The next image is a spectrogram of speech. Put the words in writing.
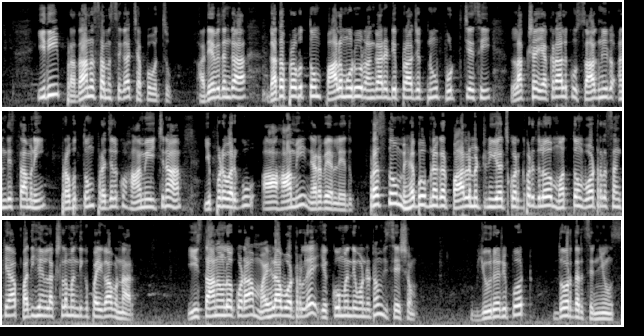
ఇది ప్రధాన సమస్యగా చెప్పవచ్చు. అదేవిధంగా గత ప్రభుత్వం పాలమూరు రంగారెడ్డి ప్రాజెక్టును పూర్తి చేసి లక్ష ఎకరాలకు సాగునీరు అందిస్తామని ప్రభుత్వం ప్రజలకు హామీ ఇచ్చినా ఇప్పటి వరకు ఆ హామీ నెరవేరలేదు. ప్రస్తుతం మహబూబ్ నగర్ పార్లమెంటు నియోజకవర్గ పరిధిలో మొత్తం ఓటర్ల సంఖ్య పదిహేను లక్షల మందికి పైగా ఉన్నారు. ఈ స్థానంలో కూడా మహిళా ఓటర్లే ఎక్కువ మంది ఉండటం విశేషం. Bureau report Doordarshan news.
